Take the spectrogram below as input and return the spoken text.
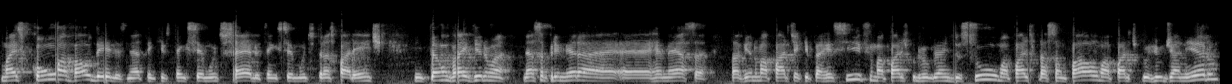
mas com o aval deles, né? Tem que, tem que ser muito sério, tem que ser muito transparente. Então vai vir uma nessa primeira eh, remessa, tá vindo uma parte aqui para Recife, uma parte para o Rio Grande do Sul, uma parte para São Paulo, uma parte para o Rio de Janeiro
